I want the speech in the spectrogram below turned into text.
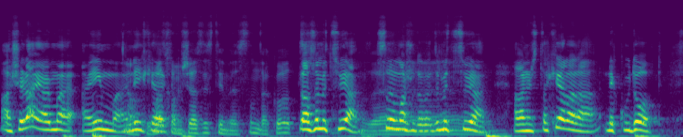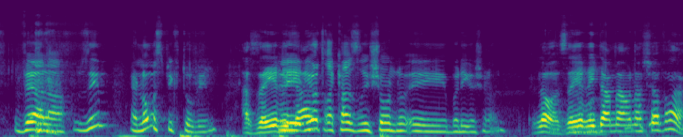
השאלה היא האם, האם לא, אני... כמעט חמישה אסיסטים ב-20 דקות. לא, זה מצוין, זה- 20 ומשהו דקות, זה מצוין. אבל אני מסתכל על הנקודות ועל האחוזים, הם לא מספיק טובים. אז זה ירידה? להיות רכז ראשון אה, בליגה שלנו. לא, זה ירידה מהעונה שעברה.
